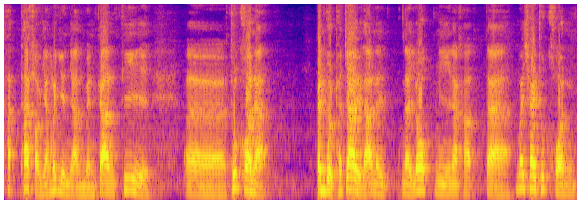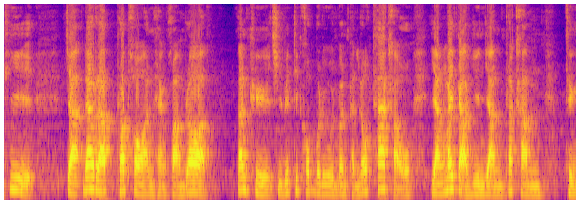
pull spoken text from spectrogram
ถ้าถ้าเขายังไม่ยืนยันเหมือนกันที่ทุกคนอะเป็นบุตรพระเจ้าอยู่แล้วในในโลกนี้นะครับ แต่ไม่ใช่ทุกคนที่จะได้รับพระพรแห่งความรอด นั่นคือชีวิตที่ครบบริบูรณ์บนแผ่นโลกถ้าเขายังไม่กล่าวยืนยันพระคำ ถึง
